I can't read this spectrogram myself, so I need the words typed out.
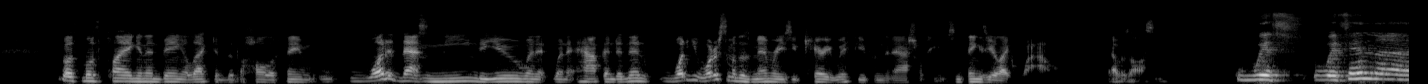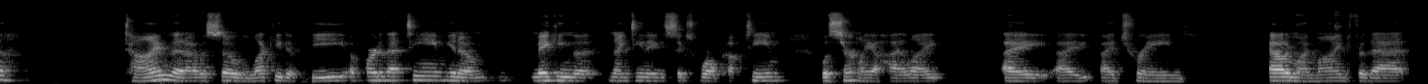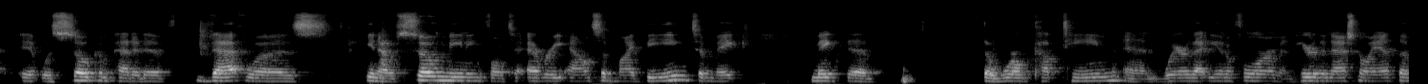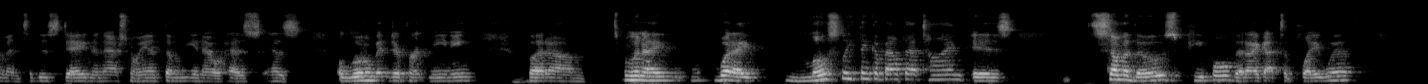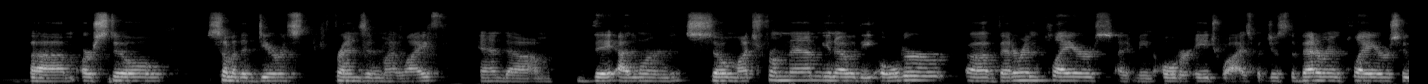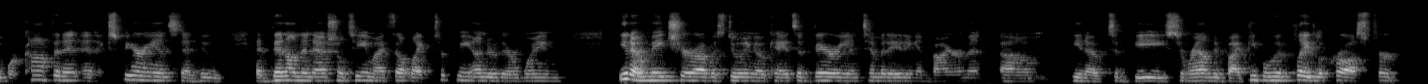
both both playing and then being elected to the Hall of Fame. What did that mean to you when it when it happened? And then what do you what are some of those memories you carry with you from the national team? Some things you're like, wow, that was awesome. With within the time that I was so lucky to be a part of that team. You know, making the 1986 World Cup team was certainly a highlight. I, I, I trained out of my mind for that. It was so competitive. That was, you know, so meaningful to every ounce of my being to make make the the World Cup team and wear that uniform and hear the national anthem. And to this day, the national anthem, you know, has has a little bit different meaning. But um, when I what I mostly think about that time is some of those people that I got to play with um, are still some of the dearest friends in my life, and um, they I learned so much from them. You know, the older uh, veteran players, I didn't mean older age wise, but just the veteran players who were confident and experienced and who had been on the national team, I felt like took me under their wing, you know, made sure I was doing okay. It's a very intimidating environment, um, you know, to be surrounded by people who had played lacrosse for,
